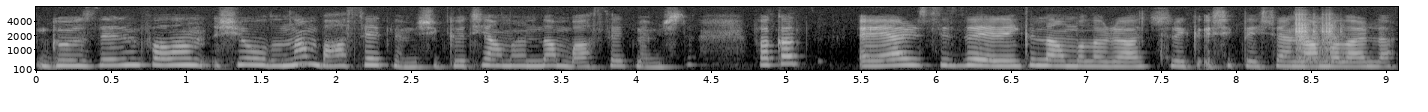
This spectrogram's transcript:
gözlerin falan şey olduğundan bahsetmemişti. Kötü yanlarından bahsetmemişti. Fakat eğer siz de renkli lambalara, sürekli ışık değiştiren lambalarla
